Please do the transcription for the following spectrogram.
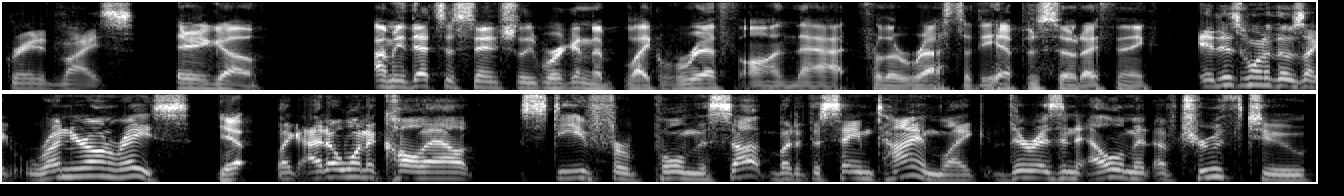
Great advice. There you go. I mean, that's essentially, we're going to like riff on that for the rest of the episode, I think. It is one of those like run your own race. Yep. Like, I don't want to call out Steve for pulling this up, but at the same time, like, there is an element of truth to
